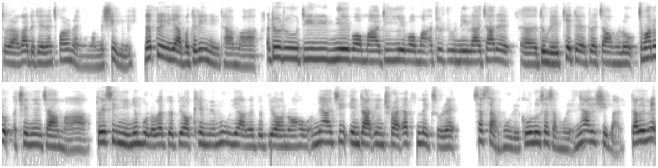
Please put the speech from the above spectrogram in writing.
ဆိုတာကတကယ်တမ်းကျမတို့နိုင်ငံမှာမရှိဘူးလေလက်တွေ့အရာပဂရိအနေထားမှာအတူတူဒီမြေပေါ်မှာဒီရေပေါ်မှာအတူတူနေလာကြတဲ့သူတွေဖြစ်တဲ့အတွက်ကြောင့်မလို့ကျမတို့အချင်းချင်းကြားမှာသွေးစီညီညွတ်မှုလည်းပဲပြောပြောခင်မင်မှုအရာပဲပြောပြောတော့ဟိုအများကြီး inter intra ethnic ဆိုတဲ့ဆက်ဆံမှုတွေကိုလိုဆက်ဆံမှုတွေအများကြီးရှိပါတယ်ဒါပေမဲ့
